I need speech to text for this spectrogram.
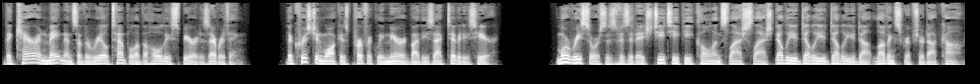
The care and maintenance of the real temple of the Holy Spirit is everything. The Christian walk is perfectly mirrored by these activities here. More resources visit http www.lovingscripture.com.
